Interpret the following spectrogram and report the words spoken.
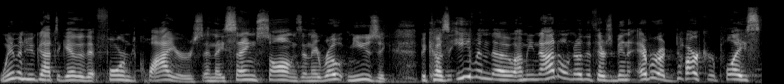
women who got together that formed choirs and they sang songs and they wrote music because even though, I mean, I don't know that there's been ever a darker place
